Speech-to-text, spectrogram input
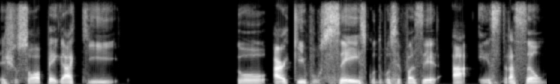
Deixa eu só pegar aqui no arquivo 6, quando você fazer a extração.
